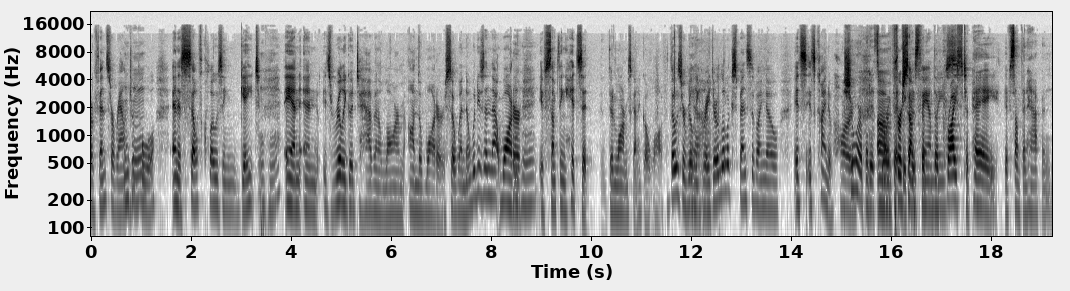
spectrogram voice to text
or fence around mm -hmm. your mm-hmm. pool and a self-closing gate, mm-hmm. and and it's really good to have an alarm on the water. So when nobody's in that water, mm-hmm. if something hits it, the alarm's going to go off. Those are really yeah. great. They're a little expensive, I know. It's it's kind of hard. Sure, but it's um, worth for it some families. The, the, price to pay if something happens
